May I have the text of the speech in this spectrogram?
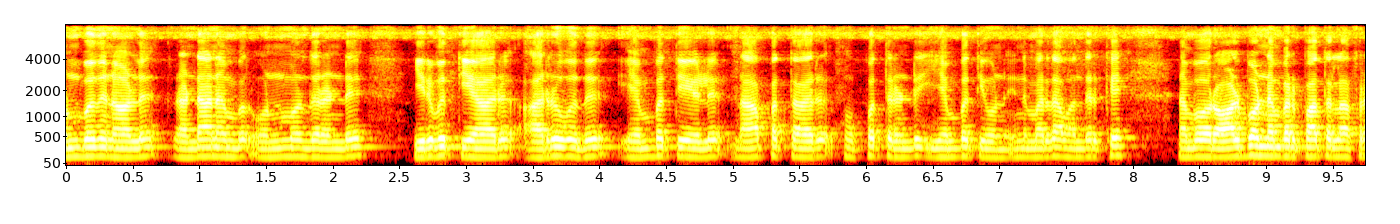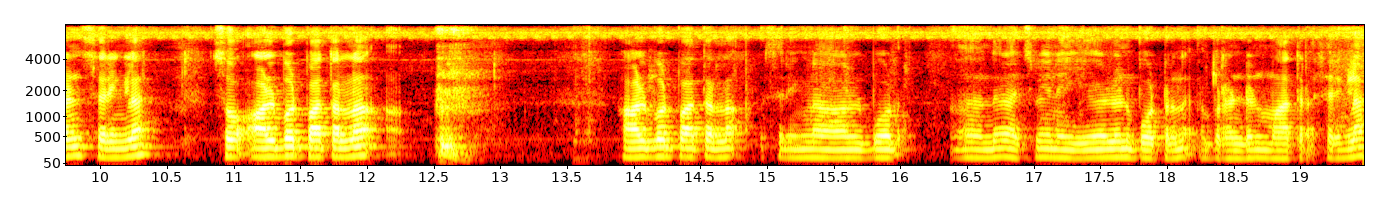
ஒன்பது நாலு ரெண்டாம் நம்பர் ஒன்பது ரெண்டு இருபத்தி ஆறு அறுபது எண்பத்தி ஏழு நாற்பத்தாறு முப்பத்தி ரெண்டு எண்பத்தி ஒன்று இந்த மாதிரி தான் வந்திருக்கு. நம்ம ஒரு ஆல்போர்ட் நம்பர் பார்த்துடலாம் ஃப்ரெண்ட்ஸ் சரிங்களா? ஸோ ஆல்போர்ட் பார்த்துடலாம். ஆல்போர்ட் பார்த்துடலாம். சரிங்களா? ஆல்போர்ட் வந்து ஆக்சுவலி நான் ஏழுன்னு போட்டிருந்தேன். அப்புறம் ரெண்டுன்னு மாற்றுறேன் சரிங்களா?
